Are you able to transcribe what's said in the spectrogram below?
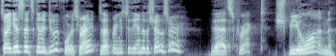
So I guess that's going to do it for us, right? Does that bring us to the end of the show, sir? That's correct. Spiel on.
